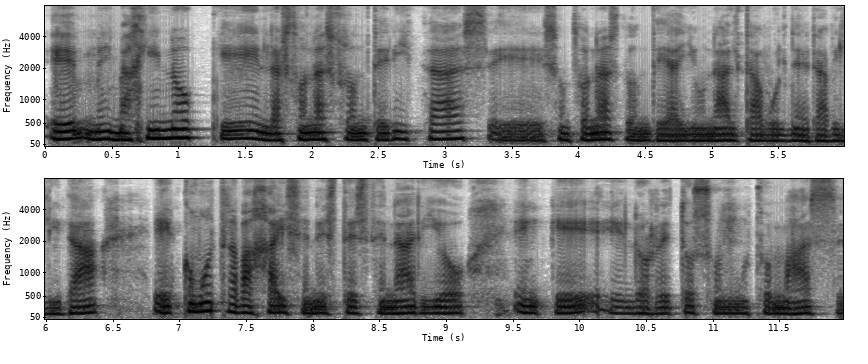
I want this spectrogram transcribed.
Eh, me imagino que en las zonas fronterizas eh, son zonas donde hay una alta vulnerabilidad. Eh, ¿Cómo trabajáis en este escenario en que los retos son mucho más,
